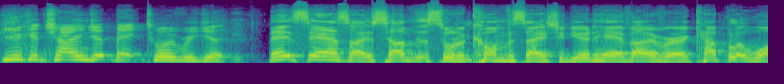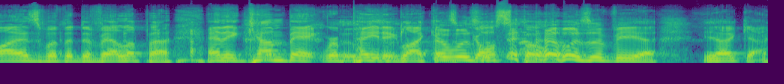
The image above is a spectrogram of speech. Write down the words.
you can change it back to a regular. That sounds like some sort of conversation you'd have over a couple of wines with a developer and then come back repeating like it's it was gospel. A, it was a beer. Yeah. Okay.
